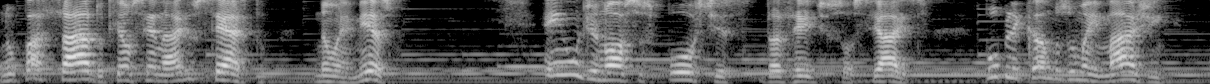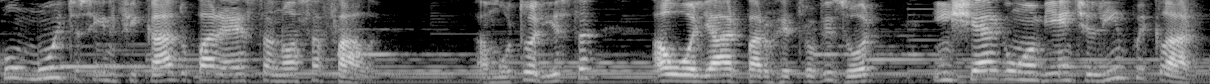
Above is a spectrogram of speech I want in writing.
no passado, que é um cenário certo, não é mesmo? Em um de nossos posts das redes sociais, publicamos uma imagem com muito significado para esta nossa fala. A motorista, ao olhar para o retrovisor, enxerga um ambiente limpo e claro,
